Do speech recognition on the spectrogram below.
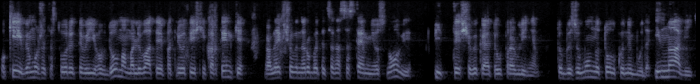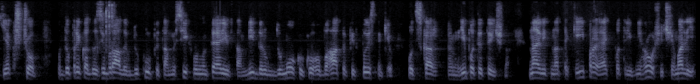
окей, ви можете створити ви його вдома, малювати патріотичні картинки. Але якщо ви не робите це на системній основі під те, що ви кажете управлінням, то безумовно толку не буде. І навіть якщо от, до прикладу, зібрали в докупи там усіх волонтерів, там лідерів думок, у кого багато підписників, от скажімо, гіпотетично, навіть на такий проект потрібні гроші чималі.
